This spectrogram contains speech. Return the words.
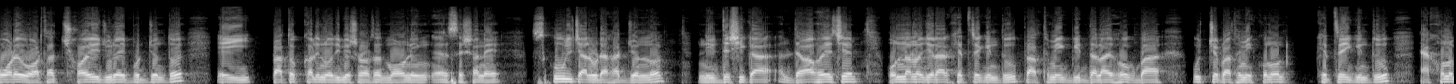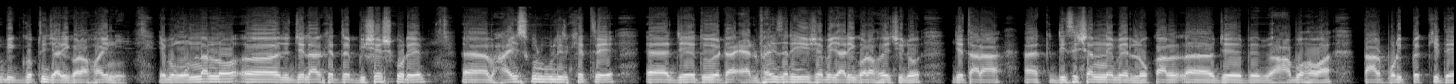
পরেও, অর্থাৎ ছয় জুলাই পর্যন্ত এই প্রাতকালীন অধিবেশন, অর্থাৎ মর্নিং সেশনে স্কুল চালু রাখার জন্য নির্দেশিকা দেওয়া হয়েছে। অন্যান্য জেলার ক্ষেত্রে কিন্তু প্রাথমিক বিদ্যালয় হোক বা উচ্চ প্রাথমিক কোনো ক্ষেত্রেই কিন্তু এখনও বিজ্ঞপ্তি জারি করা হয়নি। এবং অন্যান্য জেলার ক্ষেত্রে বিশেষ করে হাই স্কুলগুলির ক্ষেত্রে যেহেতু এটা অ্যাডভাইজারি হিসেবে জারি করা হয়েছিল যে তারা ডিসিশন নেবে লোকাল যে আবহাওয়া, তার পরিপ্রেক্ষিতে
